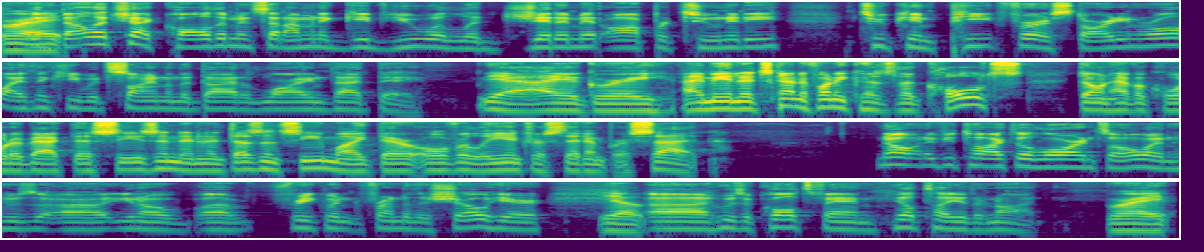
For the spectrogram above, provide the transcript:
Right. Belichick called him and said, I'm going to give you a legitimate opportunity to compete for a starting role, I think he would sign on the dotted line that day. Yeah, I agree. I mean, it's kind of funny because the Colts don't have a quarterback this season, and it doesn't seem like they're overly interested in Brissett. No, and if you talk to Lawrence Owen, who's uh, you know a frequent friend of the show here, Yep. uh, who's a Colts fan, he'll tell you they're not. Right,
